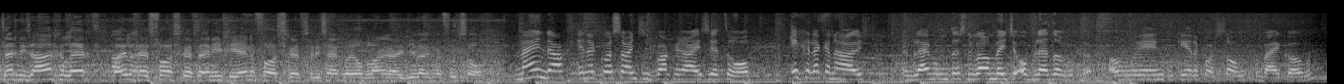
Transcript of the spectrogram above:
Technisch aangelegd, veiligheidsvoorschriften en hygiënevoorschriften, die zijn gewoon heel belangrijk. Je werkt met voedsel. Mijn dag in de croissantjesbakkerij zit erop. Ik ga lekker naar huis. En blijf ondertussen nog wel een beetje opletten of, er geen verkeerde croissant voorbij komen.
